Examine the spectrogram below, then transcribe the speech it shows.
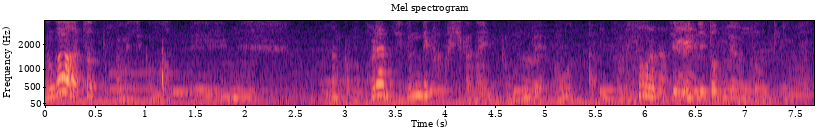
のがちょっと寂しくもあって、なんかもうこれは自分で書くしかないのかもって思った。そうのそうだね。自分にとっての東京はうのは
